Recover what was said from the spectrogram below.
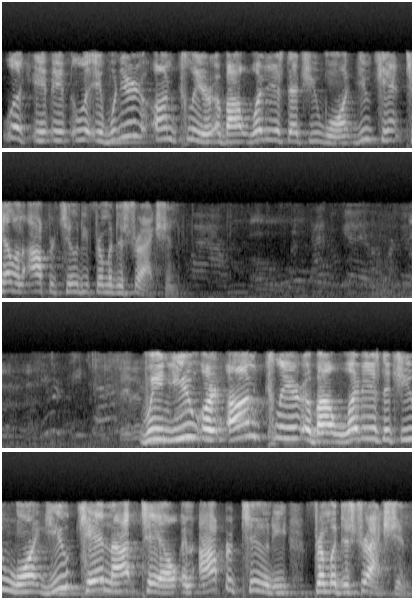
Look, if, if, if, when you're unclear about what it is that you want, you can't tell an opportunity from a distraction. When you are unclear about what it is that you want, you cannot tell an opportunity from a distraction.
